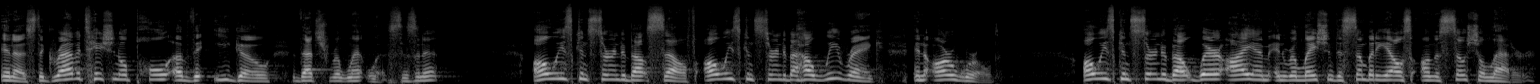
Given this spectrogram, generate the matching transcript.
in us, the gravitational pull of the ego that's relentless, isn't it? Always concerned about self, always concerned about how we rank in our world, always concerned about where I am in relation to somebody else on the social ladder.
